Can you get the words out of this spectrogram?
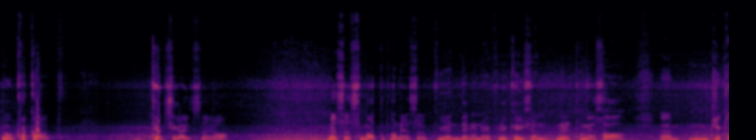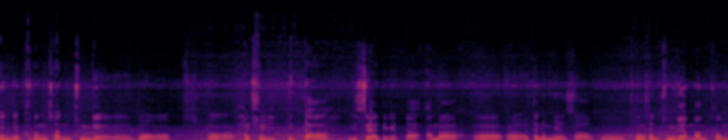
또 카카오 택시가 있어요. 그래서 스마트폰에서 구현되는 애플리케이션을 통해서 음, 그렇게 이제 부동산 중개도 어, 할 수 있다, 있어야 되겠다. 아마 어, 어, 어떤 의미에서 그 부동산 중개만큼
